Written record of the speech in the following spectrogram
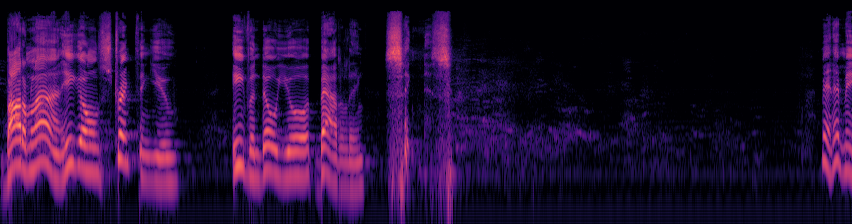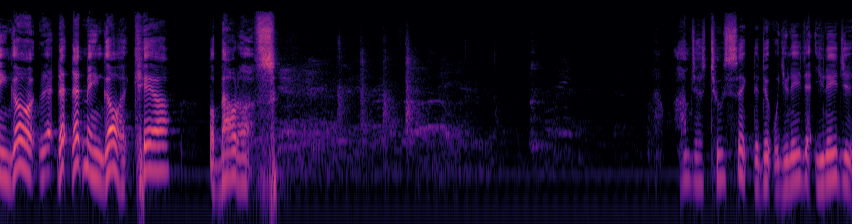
Bottom line, he gonna strengthen you even though you're battling sickness. Man, that mean God, that, that, that mean God care about us. I'm just too sick to do what you need. You need to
